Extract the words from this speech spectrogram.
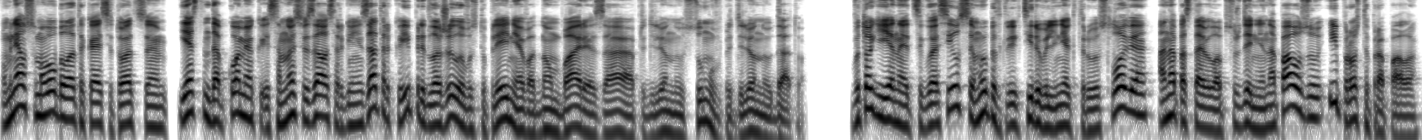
У меня у самого была такая ситуация. Я стендап-комик, и со мной связалась организаторка и предложила выступление в одном баре за определенную сумму в определенную дату. В итоге я на это согласился, мы подкорректировали некоторые условия, она поставила обсуждение на паузу и просто пропала.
